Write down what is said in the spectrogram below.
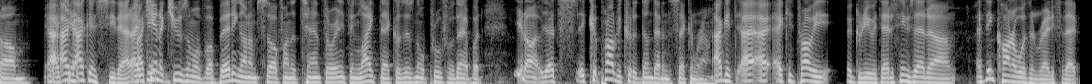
Um, I, I, I can see that. I, I, think- can't accuse him of, of betting on himself on the tenth or anything like that because there's no proof of that. But you know, that's it. Could probably could have done that in the second round. I could I, I- could probably agree with that. It seems that um, I think Connor wasn't ready for that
